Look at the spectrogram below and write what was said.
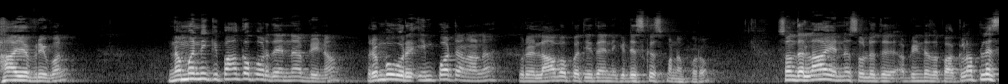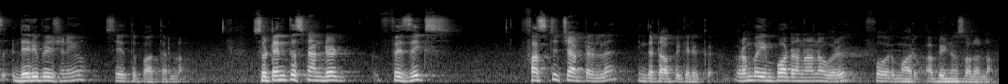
ஹாய் எவ்ரி ஒன் நம்ம இன்றைக்கி பார்க்க போகிறது என்ன அப்படின்னா ரொம்ப ஒரு இம்பார்ட்டண்டான ஒரு லாவை பற்றி தான் இன்றைக்கி டிஸ்கஸ் பண்ண போகிறோம் ஸோ அந்த லா என்ன சொல்லுது அப்படின்றத பார்க்கலாம். ப்ளஸ் டெரிவேஷனையும் சேர்த்து பார்த்துடலாம். So tenth standard physics first சாப்டரில் இந்த டாபிக் இருக்குது ரொம்ப இம்பார்ட்டண்டான ஒரு ஃபோர் மார்க் அப்படின்னு சொல்லலாம்.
